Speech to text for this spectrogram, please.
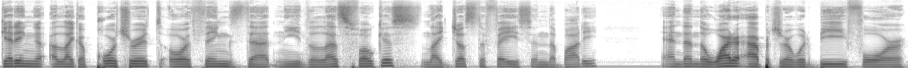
getting a, like a portrait or things that need less focus, like just the face and the body. And then the wider aperture would be for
